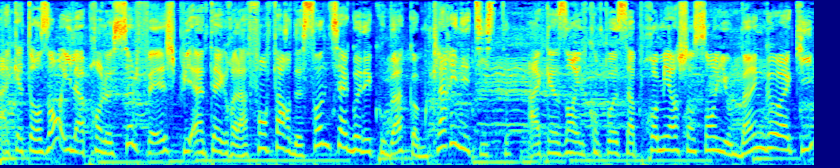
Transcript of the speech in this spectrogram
À 14 ans, il apprend le solfège puis intègre la fanfare de Santiago de Cuba comme clarinettiste. À 15 ans, il compose sa première chanson Yo Bango Aki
